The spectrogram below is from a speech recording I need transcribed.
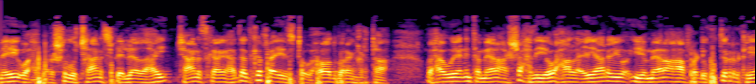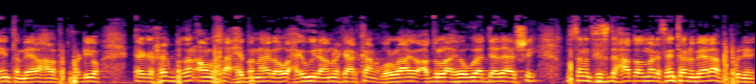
may waxbarashadu jaanis bay leedahay. Jaaniskaaga haddaad ka faa'iidaysto waxbaad baran kartaa waxaa weeyaan inta meelaha shaxda iyo waxaa la ciyaarayo iyo meelaha fadhi kutirarka iyo inta meelaha la fadhiyo eega rag badan aanu saaxiibanahay baa waxay u yidhahan markay arkaan wallaahi cabdullaahi oo waa dadaashay. Ma saddexaad baad maraysa intaanu meelaha fadhfadhinay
